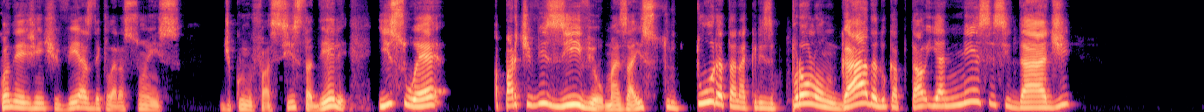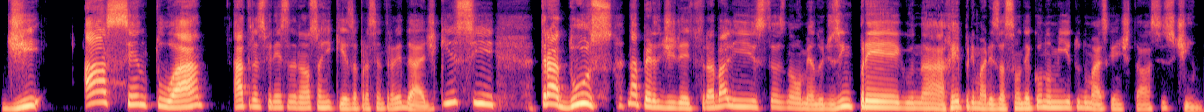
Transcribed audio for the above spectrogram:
quando a gente vê as declarações de cunho fascista dele, isso é a parte visível, mas a estrutura está na crise prolongada do capital e a necessidade de acentuar a transferência da nossa riqueza para a centralidade, que se traduz na perda de direitos trabalhistas, no aumento do desemprego, na reprimarização da economia e tudo mais que a gente está assistindo.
